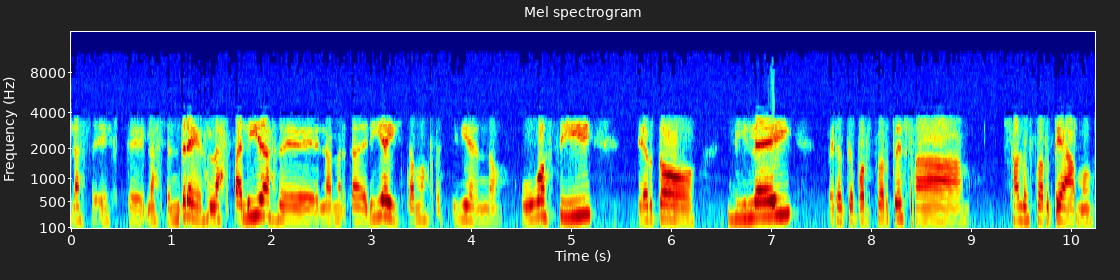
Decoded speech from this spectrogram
las, este, las entregas, las salidas de la mercadería y estamos recibiendo. Hubo sí cierto delay, pero que por suerte ya, ya lo sorteamos.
